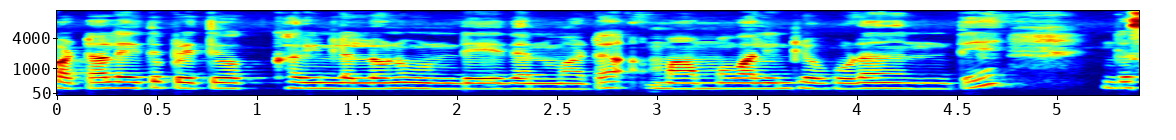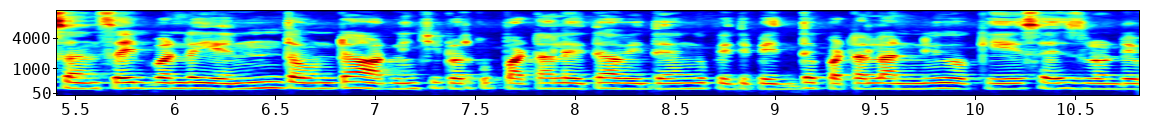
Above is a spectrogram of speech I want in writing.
పటాలు అయితే ప్రతి ఒక్కరి ఇళ్ళల్లోనూ ఉండేదన్నమాట. మా అమ్మ వాళ్ళ ఇంట్లో కూడా అంతే. ఇంకా సన్సైడ్ బండ ఎంత ఉంటే ఆటి నుంచి ఇటు వరకు పటాలు అయితే ఆ విధంగా పెద్ద పెద్ద పటాలు అన్నీ ఒకే సైజులో ఉండే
